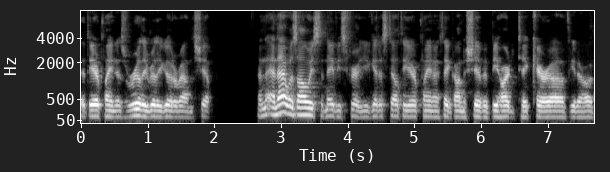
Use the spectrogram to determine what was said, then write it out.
that the airplane is really really good around the ship and and that was always the Navy's fear. You get a stealthy airplane, I think, on the ship, it'd be hard to take care of, you know,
